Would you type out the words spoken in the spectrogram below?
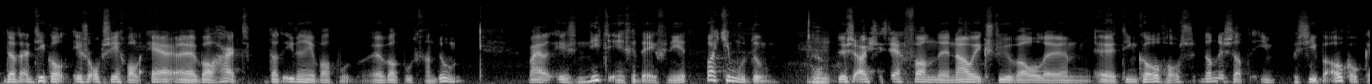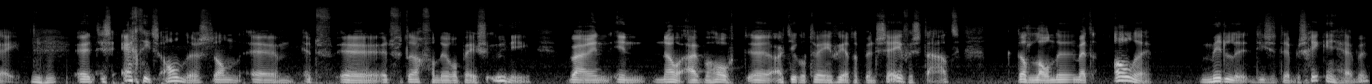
Dat artikel is op zich wel, er, uh, wel hard, dat iedereen wat, uh, wat moet gaan doen. Maar er is niet in gedefinieerd wat je moet doen. Ja. Dus als je zegt van, uh, nou ik stuur wel tien kogels, dan is dat in principe ook oké. Okay. Mm -hmm. het is echt iets anders dan ehm, het, het verdrag van de Europese Unie, waarin in, nou uit mijn hoofd, artikel 42.7 staat, dat landen met alle middelen die ze ter beschikking hebben,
